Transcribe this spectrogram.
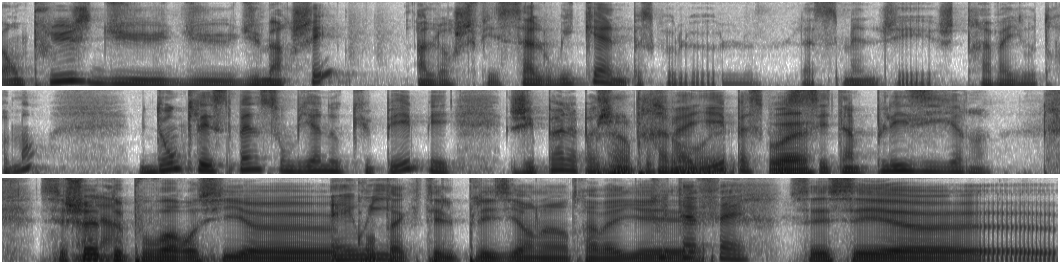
en plus du, du- du marché, alors je fais ça le week-end parce que le- le- la semaine, j'ai- je travaille autrement. Donc les semaines sont bien occupées, mais j'ai pas J'ai l'impression de travailler ouais. parce que Ouais. c'est un plaisir. C'est chouette Voilà. de pouvoir aussi euh, Eh oui. contacter le plaisir en allant travailler. Tout à fait. C'est, euh,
